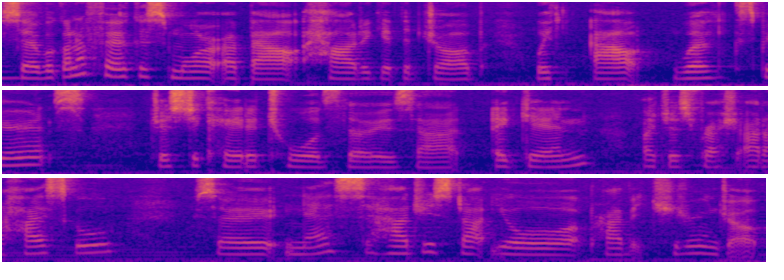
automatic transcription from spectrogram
So, we're going to focus more about how to get the job without work experience, just to cater towards those that, again, are just fresh out of high school. So, Ness, how'd you start your private tutoring job?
